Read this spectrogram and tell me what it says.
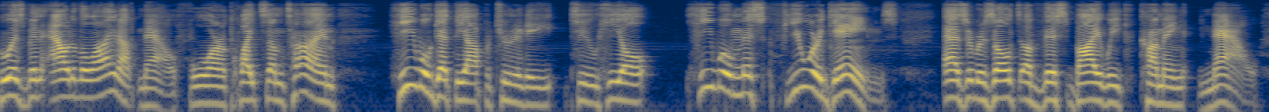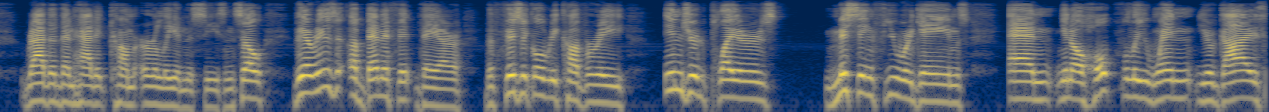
who has been out of the lineup now for quite some time, he will get the opportunity to heal. He will miss fewer games as a result of this bye week coming now rather than had it come early in the season. So there is a benefit there. The physical recovery, injured players missing fewer games, and, you know, hopefully when your guys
